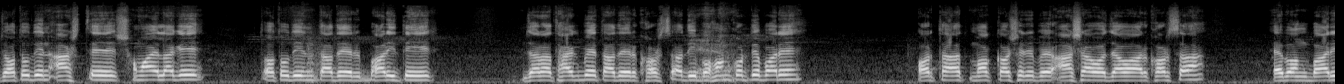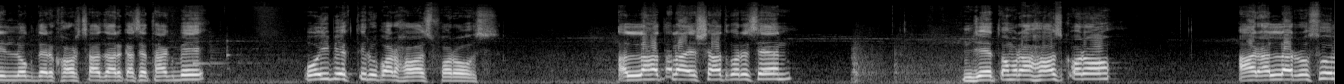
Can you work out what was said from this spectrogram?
যতদিন আসতে সময় লাগে ততদিন তাদের বাড়িতে যারা থাকবে তাদের খরচাদি বহন করতে পারে। অর্থাৎ মক্কা শরীফে আসা ও যাওয়ার খরচা এবং বাড়ির লোকদের খরচা যার কাছে থাকবে ওই ব্যক্তির উপর হজ ফরজ। আল্লাহ তালা এরশাদ করেছেন যে তোমরা হজ করো আর আল্লাহ রসুল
